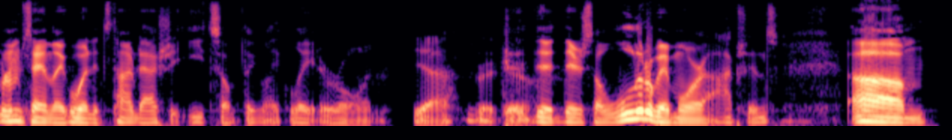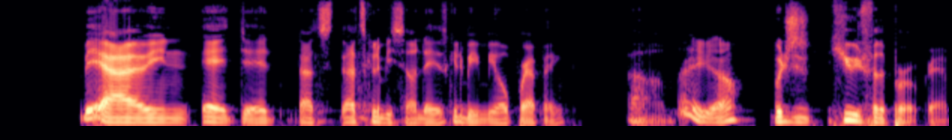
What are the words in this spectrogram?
but I'm saying like when it's time to actually eat something like later on, Yeah, very true. th- there's a little bit more options. Um, yeah, I mean, it did. That's that's gonna be Sunday. It's gonna be meal prepping, um, There you go. which is huge for the program.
